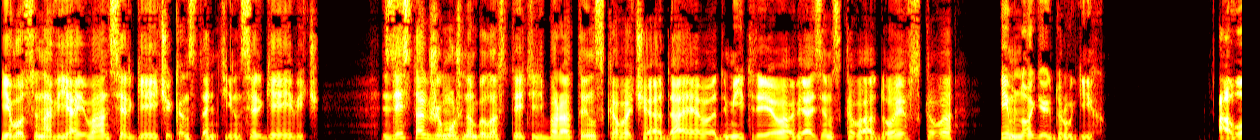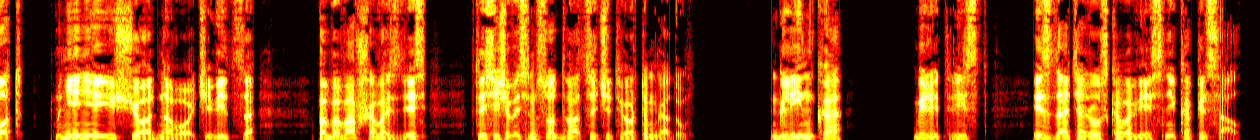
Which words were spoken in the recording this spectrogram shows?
его сыновья Иван Сергеевич и Константин Сергеевич. Здесь также можно было встретить Боротынского, Чаадаева, Дмитриева, Вяземского, Адоевского и многих других. А вот мнение еще одного очевидца, побывавшего здесь в 1824 году. Глинка, билетрист, издатель русского вестника, писал,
